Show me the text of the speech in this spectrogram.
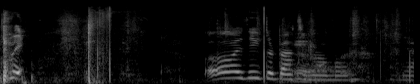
Stan. oh, I think they're back to normal. Yeah.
